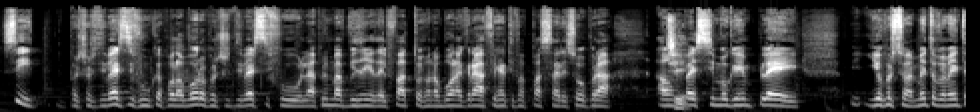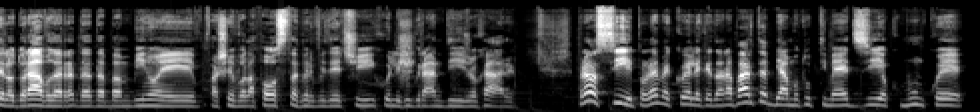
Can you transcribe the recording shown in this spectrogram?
Sì, per certi versi fu un capolavoro, per certi versi fu la prima visita del fatto che una buona grafica ti fa passare sopra ha un sì. pessimo gameplay. Io personalmente ovviamente lo adoravo da, da, da, bambino e facevo la posta per vederci quelli più grandi giocare. Però sì, il problema è quello che da una parte abbiamo tutti i mezzi o comunque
